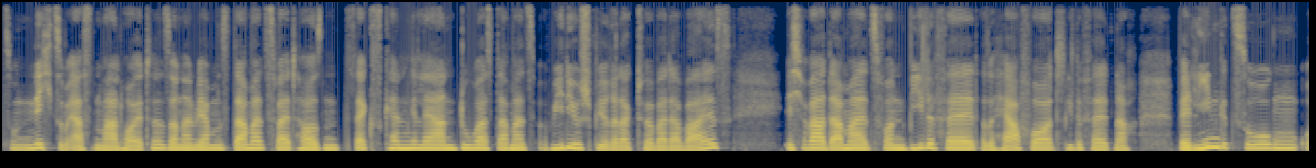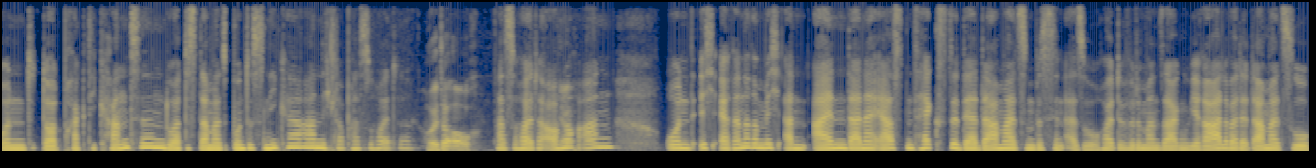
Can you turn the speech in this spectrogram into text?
zum, nicht zum ersten Mal heute, sondern wir haben uns damals 2006 kennengelernt. Du warst damals Videospielredakteur bei der Weiß. Ich war damals von Bielefeld, also Herford, Bielefeld nach Berlin gezogen und dort Praktikantin. Du hattest damals bunte Sneaker an. Ich glaube, hast du heute? Heute auch. Hast du heute auch ja. noch an? Und ich erinnere mich an einen deiner ersten Texte, der damals so ein bisschen, also heute würde man sagen viral, aber der damals so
